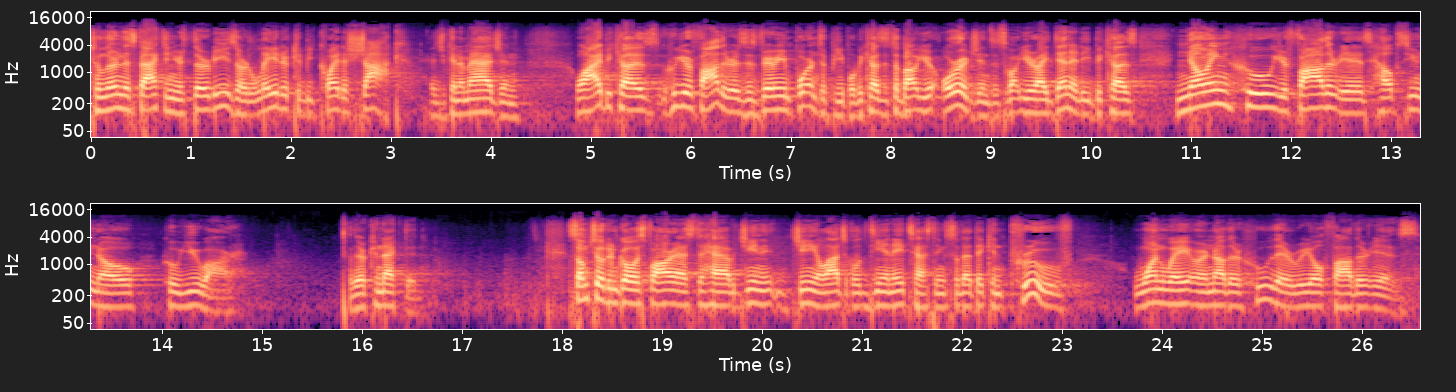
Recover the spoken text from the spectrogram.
To learn this fact in your 30s or later could be quite a shock, as you can imagine. Why? Because who your father is is very important to people because it's about your origins, it's about your identity, because knowing who your father is helps you know who you are. They're connected. Some children go as far as to have gene- genealogical DNA testing so that they can prove one way or another who their real father is.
